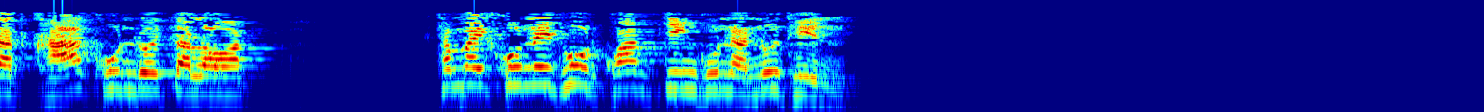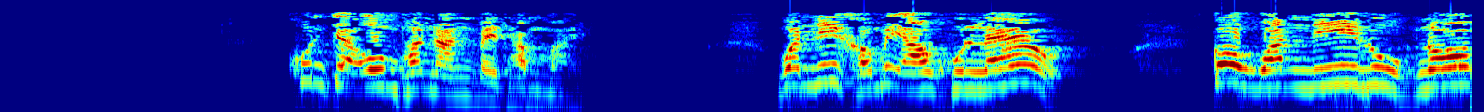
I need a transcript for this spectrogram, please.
ตัดขาคุณโดยตลอดทำไมคุณไม่พูดความจริงคุณอนุทิน คุณจะอมพนันไปทำไม วันนี้เขาไม่เอาคุณแล้ว ก็วันนี้ลูกน้อง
